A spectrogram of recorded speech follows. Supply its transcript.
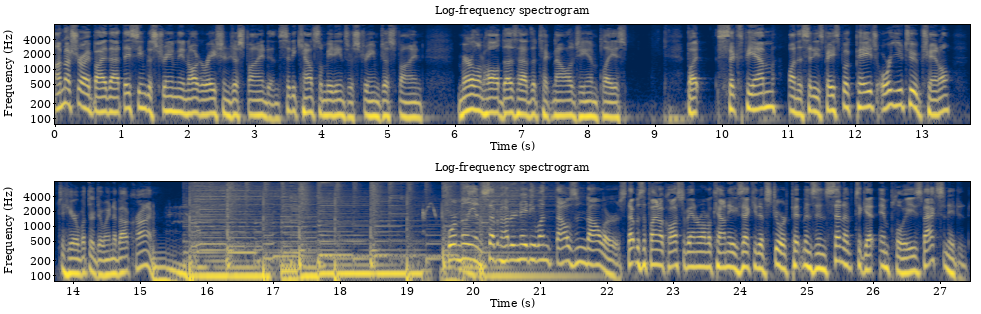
I'm not sure I buy that. They seem to stream the inauguration just fine, and city council meetings are streamed just fine. Maryland Hall does have the technology in place, but 6 p.m. on the city's Facebook page or YouTube channel to hear what they're doing about crime. $4,781,000. That was the final cost of Anne Arundel County Executive Steuart Pittman's incentive to get employees vaccinated.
